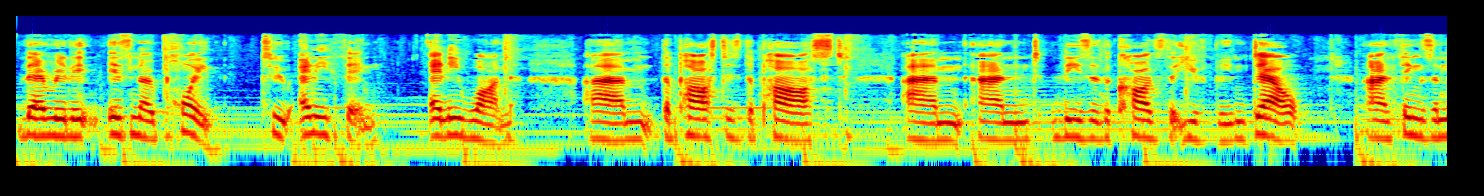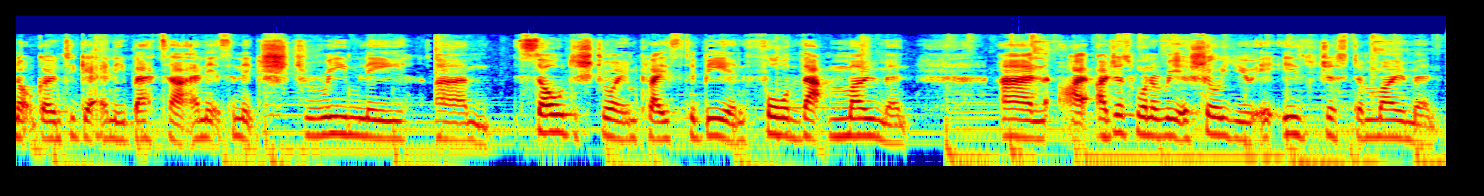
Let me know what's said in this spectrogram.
there really is no point to anything, anyone. Um, the past is the past, um, and these are the cards that you've been dealt and things are not going to get any better. And it's an extremely um, soul destroying place to be in for that moment. And I, I just want to reassure you it is just a moment.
